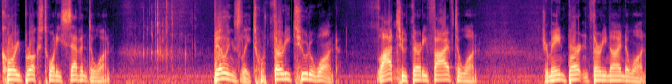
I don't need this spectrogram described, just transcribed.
Corey Brooks, 27 to 1. Billingsley, 32 to 1. Latu, 35 to 1. Jermaine Burton, 39 to 1.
